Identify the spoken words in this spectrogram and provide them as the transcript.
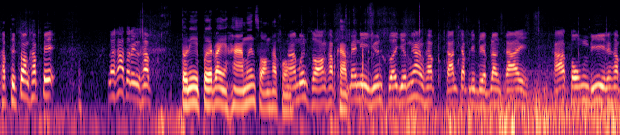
ครับถูกต้องครับเป๊ะราคาเท่าไหร่ครับตัวนี้เปิดไว้ห้าหมื่นสองครับผม ห้าหมื่นสองครับครับ แม่นี่ยืนสวยยืนงามครับการจับระเบียบร่างกาย ขาตรงดีนะครับ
